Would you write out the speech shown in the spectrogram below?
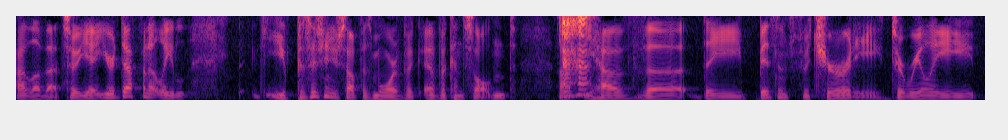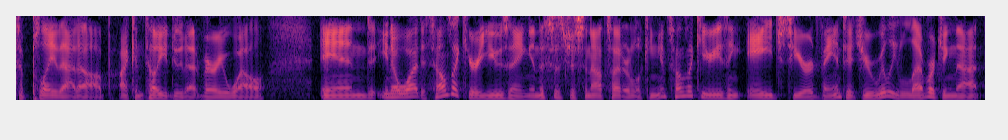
I love that. So yeah, you're definitely you've positioned yourself as more of a, of a consultant. Uh, uh-huh. You have the the business maturity to really to play that up. I can tell you do that very well. And you know what? It sounds like you're using, and this is just an outsider looking. It sounds like you're using age to your advantage. You're really leveraging that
